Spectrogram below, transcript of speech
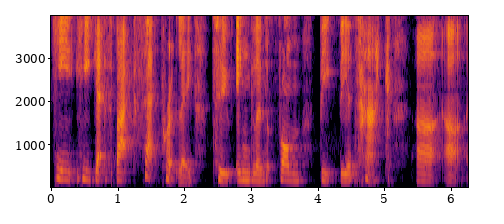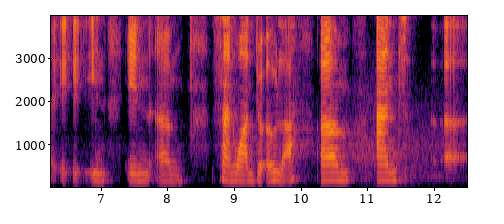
he, he gets back separately to England from the, the attack uh, uh, in, in um, San Juan de Ulúa. Um, and uh,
